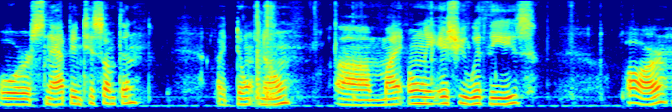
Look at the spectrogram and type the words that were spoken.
or snap into something. I don't know. Um, my only issue with these are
